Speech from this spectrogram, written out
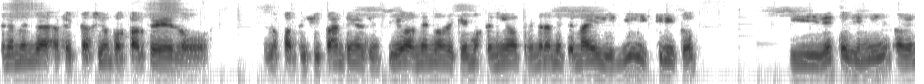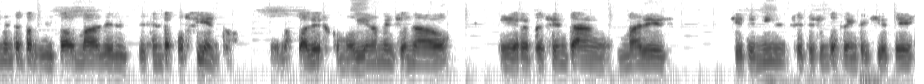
tremenda aceptación por parte de los, los participantes en el sentido al menos de que hemos tenido primeramente más de 10.000 inscritos y de estos 10.000 obviamente ha participado más del 60%, de los cuales, como bien ha mencionado, eh, representan más de 7.737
